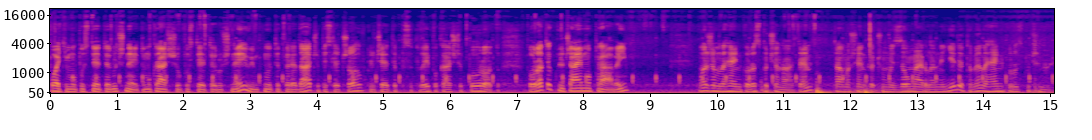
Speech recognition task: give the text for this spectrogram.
потім опустити ручний. Тому краще опустити ручний, вімкнути передачу, після чого включити світловий показчик повороту. Повороти включаємо правий. Можемо легенько розпочинати. Та машинка чомусь завмерла не їде, то ми легенько розпочинаємо.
